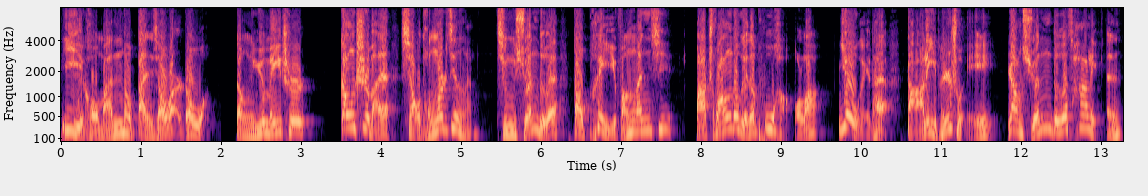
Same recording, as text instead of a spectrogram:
一口馒头，半小碗粥啊，等于没吃。刚吃完，小童儿进来了，请玄德呀到配房安歇，把床都给他铺好了。又给他呀打了一盆水，让玄德擦脸。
